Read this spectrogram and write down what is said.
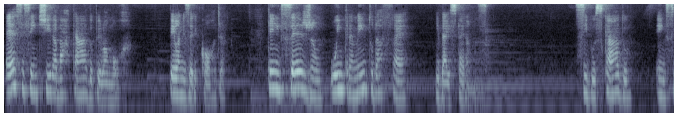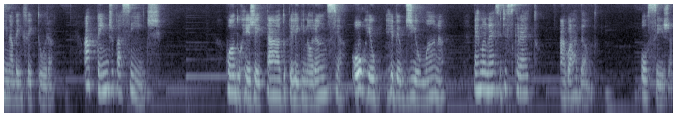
é se sentir abarcado pelo amor, pela misericórdia, que ensejam o incremento da fé e da esperança. Se buscado, ensina a benfeitora. Atende paciente. Quando rejeitado pela ignorância ou rebeldia humana, permanece discreto, aguardando. Ou seja,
